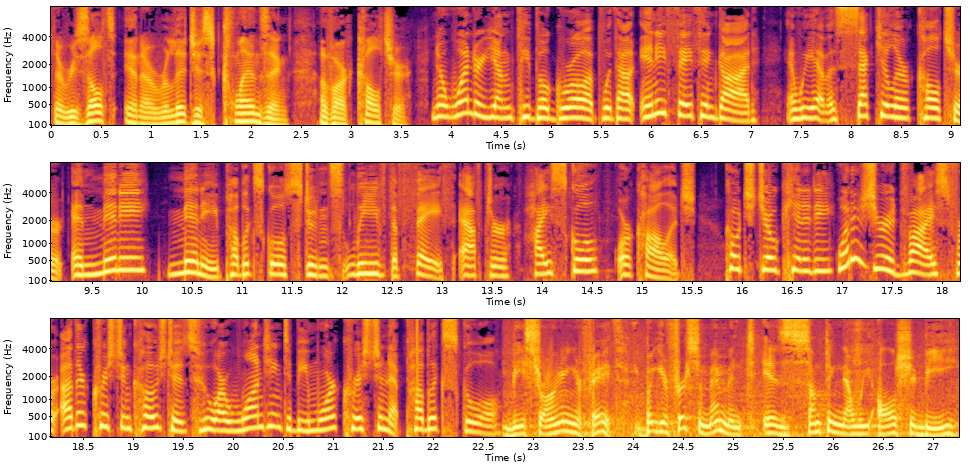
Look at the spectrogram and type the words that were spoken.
that results in a religious cleansing of our culture. No wonder young people grow up without any faith in God, and we have a secular culture, and many, many public school students leave the faith after high school or college. Coach Joe Kennedy, what is your advice for other Christian coaches who are wanting to be more Christian at public school? Be strong in your faith. But your First Amendment is something that we all should be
